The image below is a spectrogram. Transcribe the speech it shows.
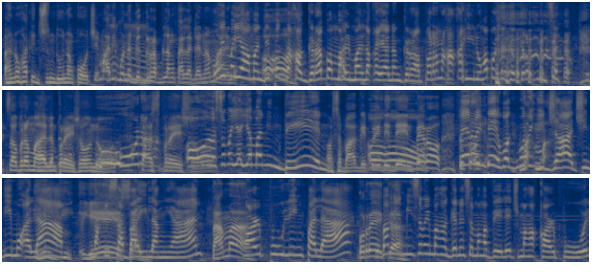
ano hatid sundo ng kotse? Mali mo, nag-grab lang talaga naman. Uy, mayaman din. Pag Oo. nakagrab, ang mahal-mahal na kaya ng grab. Parang nakakahilo nga pag nagagrab minsan. Sobrang mahal ang presyo, no? Oo, Taas presyo. Oo, so mayayamanin din. Oh, sa bagay, pwede Oo. din. Pero, pero totoo- hindi, wag mo ma- rin ma- i-judge. Hindi mo alam. Hindi- yes. Nakisabay lang yan. Tama. Carpooling pala. Correct. Diba may, minsan may mga ganun sa mga village, mga carpool.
